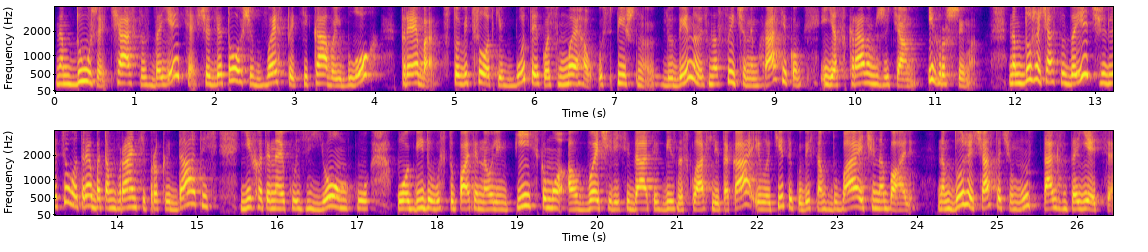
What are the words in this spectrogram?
Нам дуже часто здається, що для того, щоб вести цікавий блог, треба 100% бути якоюсь мега успішною людиною з насиченим графіком і яскравим життям і грошима. Нам дуже часто здається, що для цього треба там вранці прокидатись, їхати на якусь зйомку, по обіду виступати на Олімпійському, а ввечері сідати в бізнес-клас літака і летіти кудись там в Дубаї чи на Балі. Нам дуже часто чомусь так здається.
